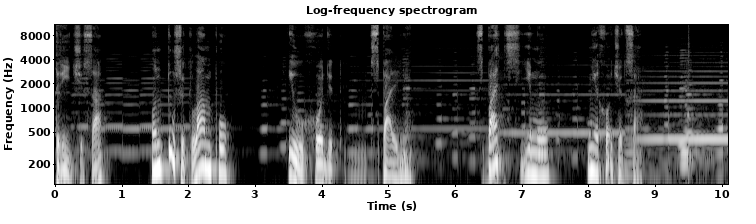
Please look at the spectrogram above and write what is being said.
три часа, он тушит лампу и уходит в спальню. Спать ему не хочется. Thank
